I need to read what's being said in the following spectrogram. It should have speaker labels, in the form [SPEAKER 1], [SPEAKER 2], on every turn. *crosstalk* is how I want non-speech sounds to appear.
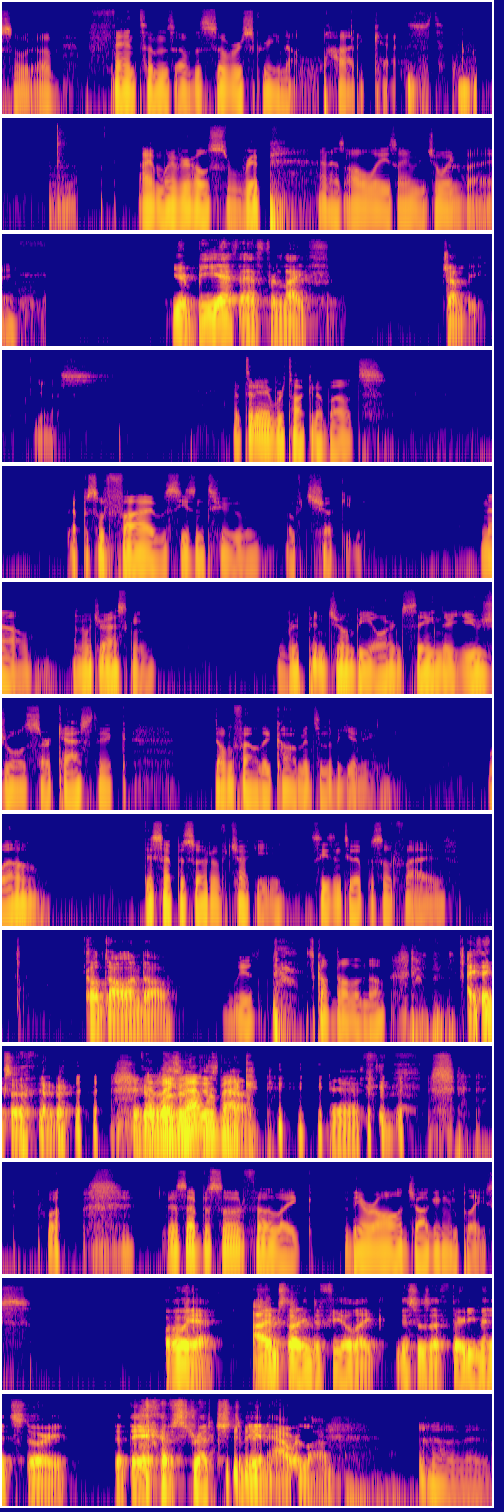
[SPEAKER 1] episode of Phantoms of the Silver Screen podcast. I am one of your hosts, Rip, and as always, I am joined by
[SPEAKER 2] Your BFF for life, Jumbi.
[SPEAKER 1] yes, and today we're talking about episode five, of season two of Chucky. Now, I know what you're asking. Rip and Jumbi aren't saying their usual sarcastic, dumbfounded comments in the beginning. Well, this episode of Chucky, season two, episode five,
[SPEAKER 2] Called Doll and Doll.
[SPEAKER 1] is *laughs* it's called Doll and Doll.
[SPEAKER 2] I think so. I don't know. *laughs* If it
[SPEAKER 1] and
[SPEAKER 2] wasn't,
[SPEAKER 1] that,
[SPEAKER 2] it
[SPEAKER 1] we're
[SPEAKER 2] is now.
[SPEAKER 1] back.
[SPEAKER 2] Yeah. *laughs*
[SPEAKER 1] well, this episode felt like they were all jogging in place.
[SPEAKER 2] Oh yeah. I'm starting to feel like this is a 30 minute story that they *laughs* have stretched to be an *laughs* hour long.
[SPEAKER 1] Oh man,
